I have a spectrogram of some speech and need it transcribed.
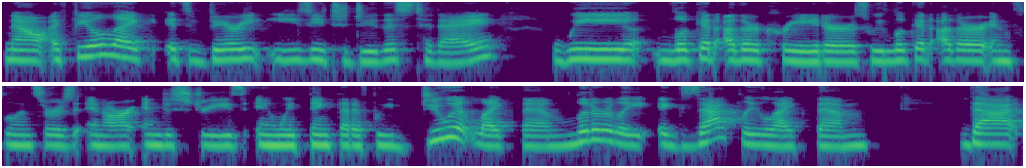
Now, I feel like it's very easy to do this today. We look at other creators, we look at other influencers in our industries, and we think that if we do it like them, literally exactly like them, that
